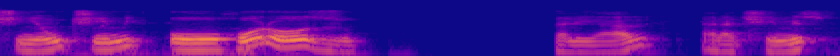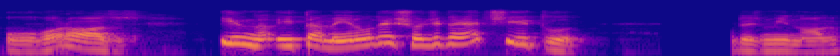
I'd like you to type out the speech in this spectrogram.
tinha um time horroroso, tá ligado? Era times horrorosos. E, e também não deixou de ganhar título. Em 2009,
